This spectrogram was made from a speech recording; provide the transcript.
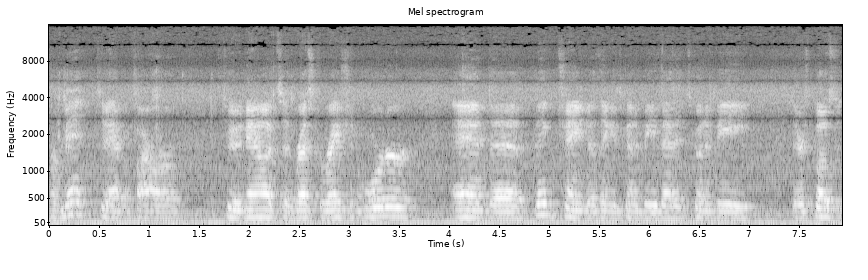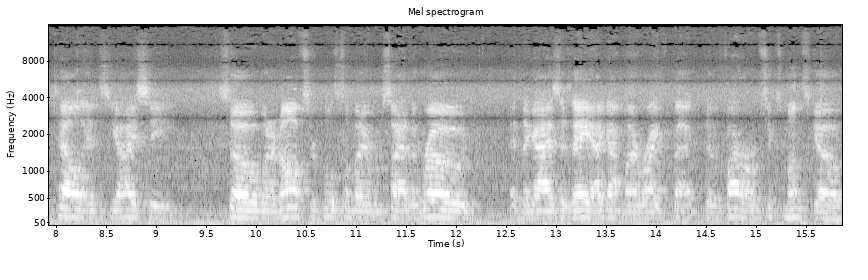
permit to have a firearm to now it's a restoration order. And the big change I think is going to be that it's going to be they're supposed to tell NCIC. So when an officer pulls somebody over the side of the road and the guy says, "Hey, I got my right back to firearm six months ago,"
